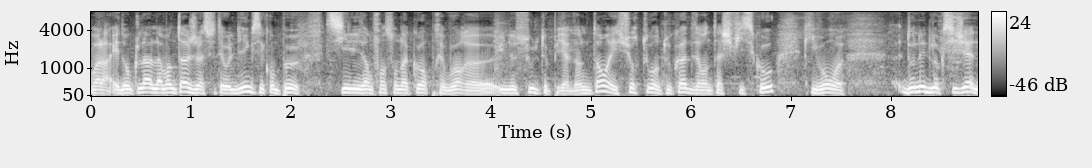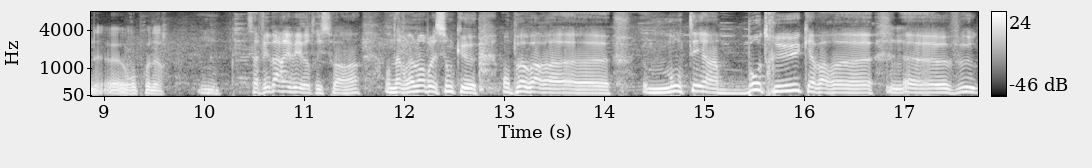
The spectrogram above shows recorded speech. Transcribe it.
Voilà, et donc là, l'avantage de la société holding, c'est qu'on peut, si les enfants sont d'accord, prévoir une soulte payable dans le temps et surtout, en tout cas, des avantages fiscaux qui vont donner de l'oxygène euh, aux repreneurs. Hmm. Ça fait pas rêver votre histoire. Hein. On a vraiment l'impression que on peut avoir euh, monté un beau truc, avoir euh, hmm.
